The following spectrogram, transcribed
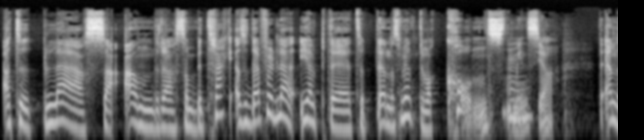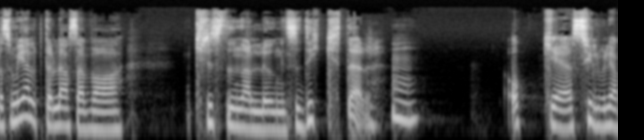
att typ läsa andra som betraktar... Alltså därför hjälpte typ, det enda som hjälpte var konst, mm. minns jag. Det enda som hjälpte att läsa var Kristina Lungs dikter. Mm. Och eh, Sylvia,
